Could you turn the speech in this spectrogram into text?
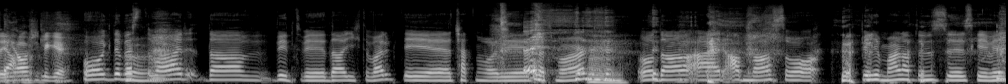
Ja, gøy Og det beste var Da vi Da gikk det varmt i chatten vår i Chattmorgen. Og da er Anna så oppe i himmelen at hun skriver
